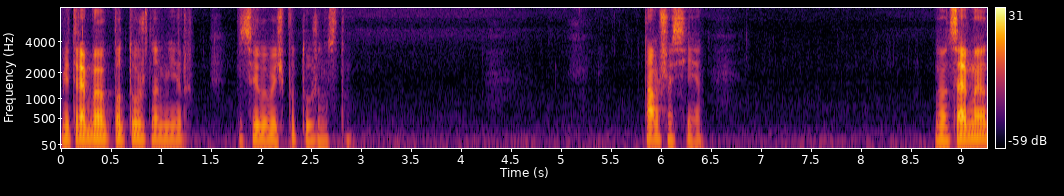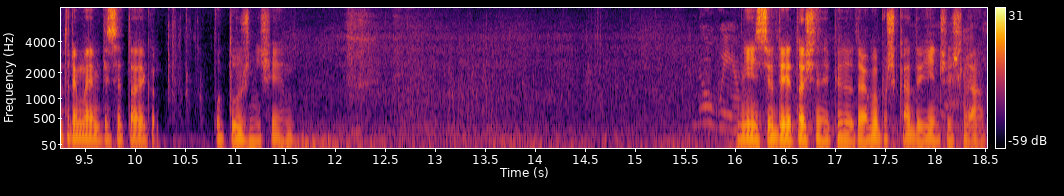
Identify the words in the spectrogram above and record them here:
Мені треба потужно мір підсилювач потужності. Там щось є. Ну, це ми отримаємо після того, як потужнічаємо. Ні, сюди я точно не піду, треба пошукати інший шлях.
